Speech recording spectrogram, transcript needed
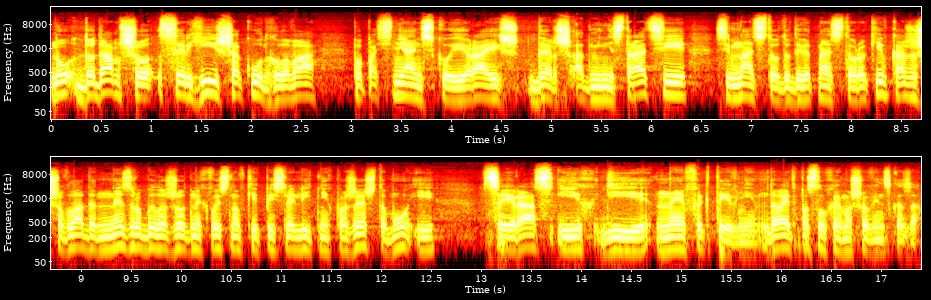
Ну, додам, що Сергій Шакун, голова Попаснянської райдержадміністрації 17 до 19 років, каже, що влада не зробила жодних висновків після літніх пожеж, тому і в цей раз їх дії неефективні. Давайте послухаємо, що він сказав.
